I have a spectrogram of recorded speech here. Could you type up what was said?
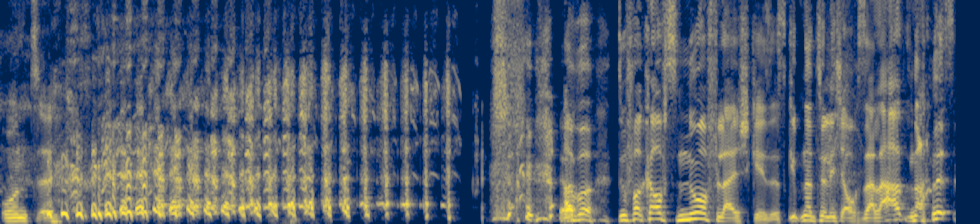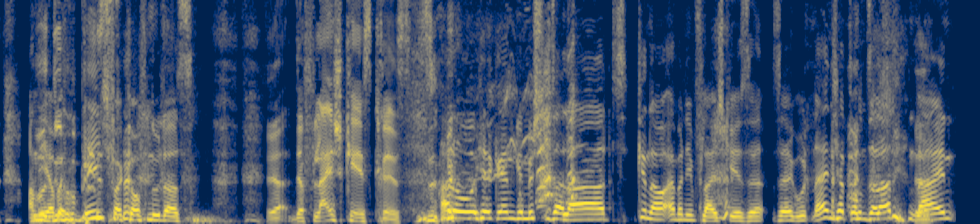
Und äh, Aber du verkaufst nur Fleischkäse. Es gibt natürlich auch Salat und alles. Aber nee, du aber bist ich verkaufe nur das. ja, der Fleischkäse Chris. Hallo, ich hätte gerne einen gemischten Salat. Genau, einmal den Fleischkäse. Sehr gut. Nein, ich habe doch einen Salat. Nein.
